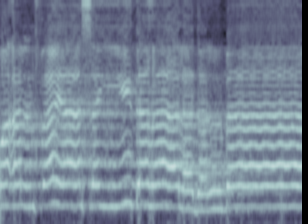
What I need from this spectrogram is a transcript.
وألف يا سيدها لدى الباب.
